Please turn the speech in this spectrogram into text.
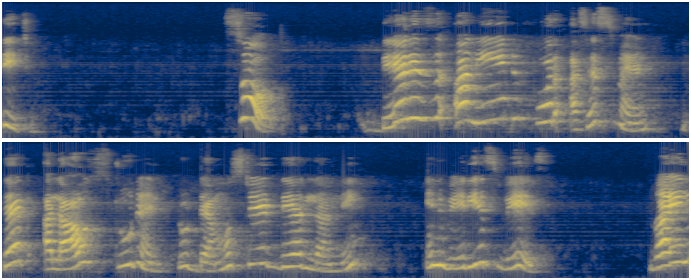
teacher. So, there is a need for assessment that allows students to demonstrate their learning in various ways while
